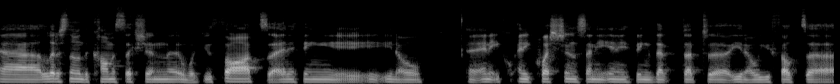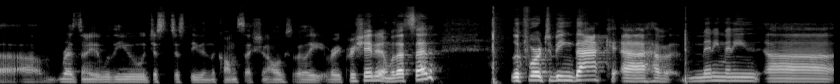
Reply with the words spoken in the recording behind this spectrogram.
uh, let us know in the comment section uh, what you thought, uh, anything you know, any any questions, any anything that that uh, you know you felt uh, um, resonated with you. Just just leave in the comment section. Always really very appreciate it. And with that said, look forward to being back. Uh, have many many uh,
